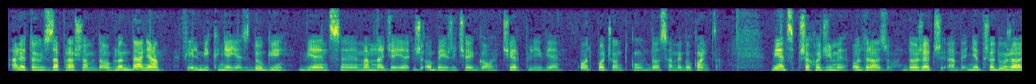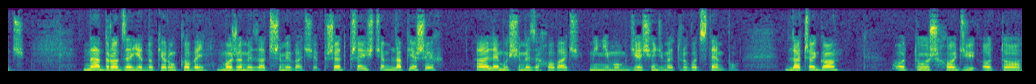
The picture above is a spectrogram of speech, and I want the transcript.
ale to już zapraszam do oglądania. Filmik nie jest długi, więc e, mam nadzieję, że obejrzycie go cierpliwie od początku do samego końca. Więc przechodzimy od razu do rzeczy, aby nie przedłużać. Na drodze jednokierunkowej możemy zatrzymywać się przed przejściem dla pieszych, ale musimy zachować minimum 10 metrów odstępu. Dlaczego? Otóż chodzi o to,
